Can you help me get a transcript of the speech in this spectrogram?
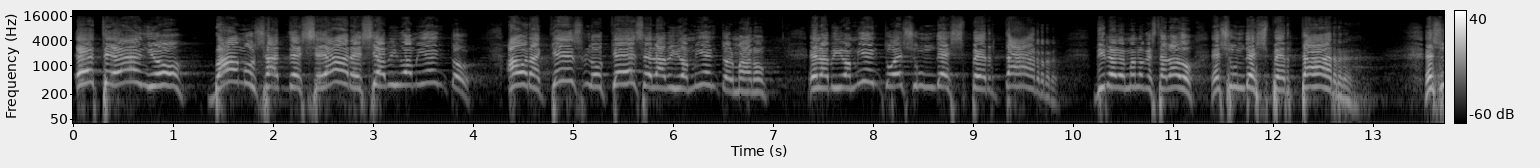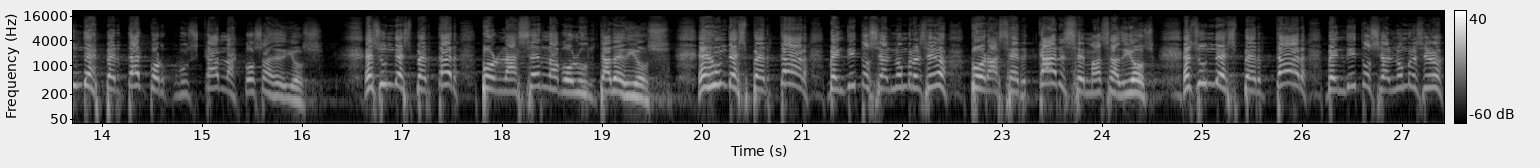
Este año vamos a desear ese avivamiento. Ahora, ¿qué es lo que es el avivamiento, hermano? El avivamiento es un despertar. Dile al hermano que está al lado, es un despertar. Es un despertar por buscar las cosas de Dios. Es un despertar por hacer la voluntad de Dios. Es un despertar, bendito sea el nombre del Señor, por acercarse más a Dios. Es un despertar, bendito sea el nombre del Señor,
